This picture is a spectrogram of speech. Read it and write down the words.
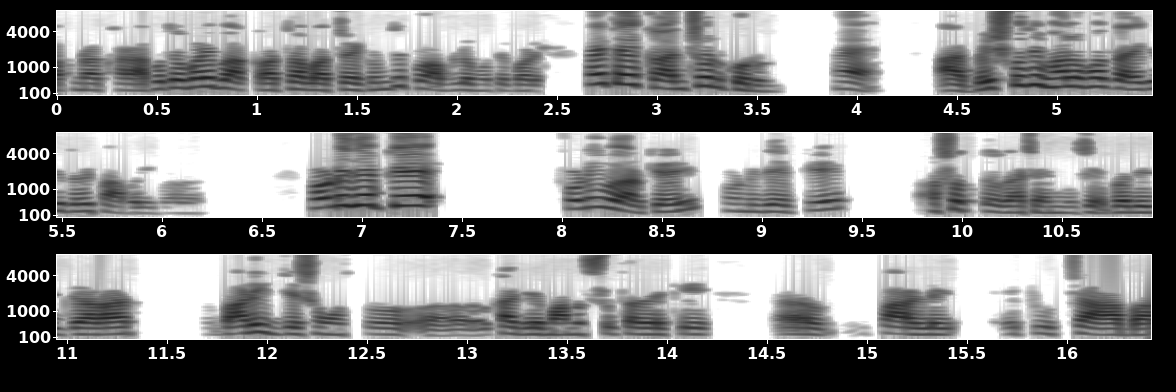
আপনার খারাপ হতে পারে বা কথাবার্তায় কিন্তু প্রবলেম হতে পারে। তাই তাই কন্ট্রোল করুন হ্যাঁ। আর বৃহস্পতি ভালো ফল তাই কিন্তু পাবেই পাবেন। শনিদেবকে, শনিবারকে, শনিদেবকে অসত্য গাছের নিচে প্রদীপ জ্বালান। বাড়ির যে সমস্ত কাজের মানুষ তাদেরকে পারলে একটু চা বা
